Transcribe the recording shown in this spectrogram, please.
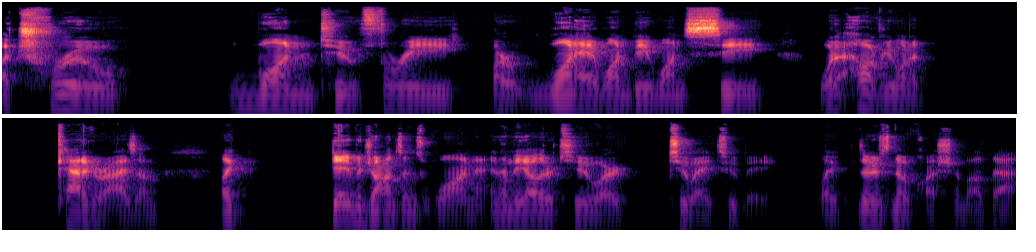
a true one two three or 1a 1b 1c what however you want to categorize them like David Johnson's one, and then the other two are two A, two B. Like, there's no question about that.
